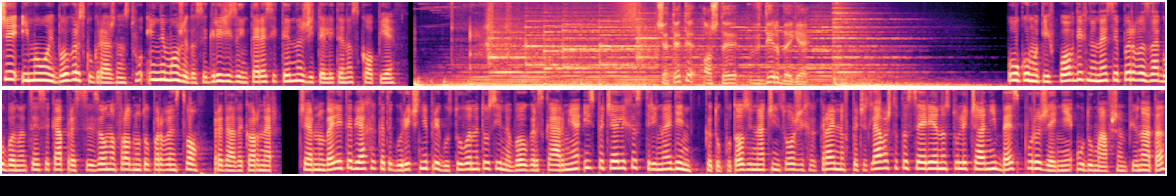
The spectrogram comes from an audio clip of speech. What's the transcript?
че е имала и българско гражданство и не може да се грижи за интересите на жителите на Скопие. Четете още в Дирбеге. Локомотив Пловдив нанесе първа загуба на ЦСК през сезона в родното първенство, предаде Корнер. Чернобелите бяха категорични при гостуването си на българска армия и спечелиха с 3 на 1, като по този начин сложиха край на впечатляващата серия на столичани без поражение у дома в шампионата,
